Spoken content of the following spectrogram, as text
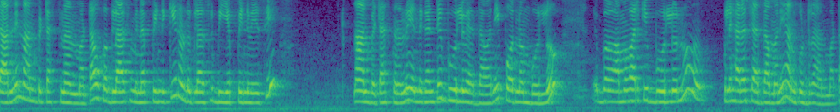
దాన్నే నానబెట్టేస్తున్నాను అనమాట ఒక గ్లాస్ మినప్పిండికి రెండు గ్లాసులు బియ్యపిండి వేసి నానబెట్టేస్తున్నాను ఎందుకంటే బూర్లు వేద్దామని పూర్ణం బూర్లు. అమ్మవారికి బూర్లును పులిహోర చేద్దామని అనుకుంటున్నాను అనమాట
